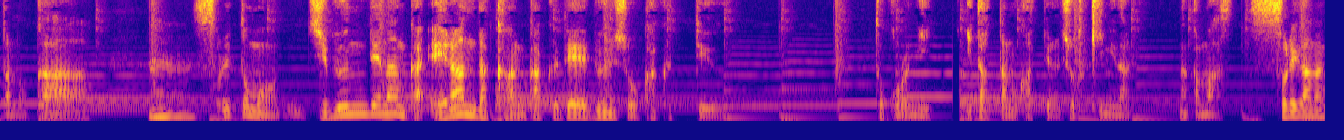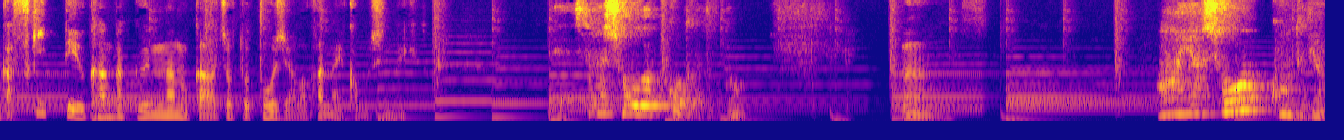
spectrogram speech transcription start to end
たのか、うん。それとも自分でなんか選んだ感覚で文章を書くっていうところに至ったのかっていうのはちょっと気になる。なんかまあ、それがなんか好きっていう感覚なのか、ちょっと当時はわかんないかもしれないけど。え、それは小学校とかってこと？うん。ああ、いや、小学校の時は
